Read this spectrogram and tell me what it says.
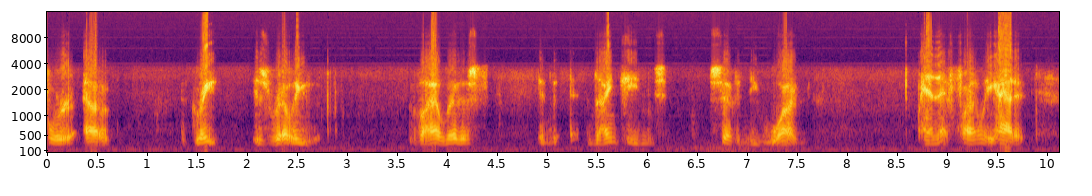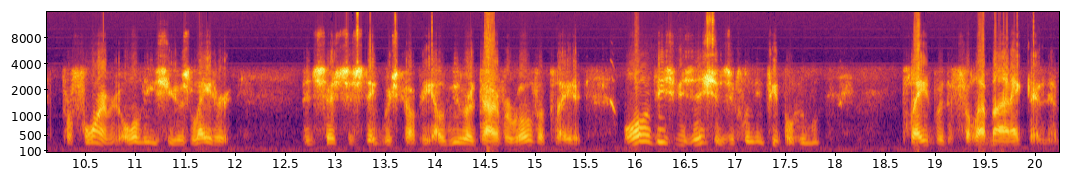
for uh, a great Israeli violinist in 1971, and I finally had it performed all these years later in such distinguished company. Elmira Darvarova played it all of these musicians, including people who played with the Philharmonic and the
